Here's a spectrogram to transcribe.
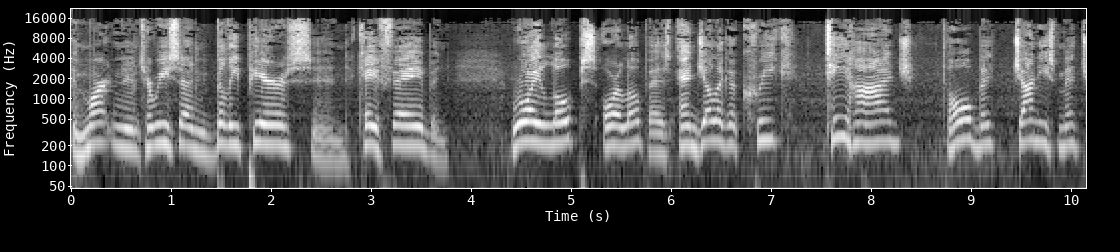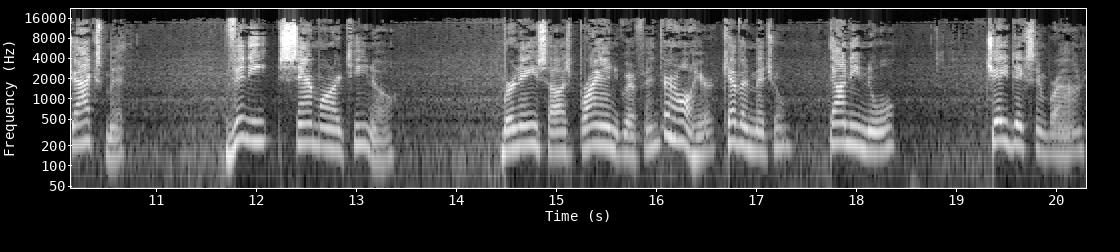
And Martin and Teresa and Billy Pierce and Kay Fabe and Roy Lopes or Lopez, Angelica Creek, T. Hodge, the whole bit, Johnny Smith, Jack Smith, Vinny Sammartino, Bernays Sauce, Brian Griffin, they're all here. Kevin Mitchell, Donnie Newell, Jay Dixon Brown.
